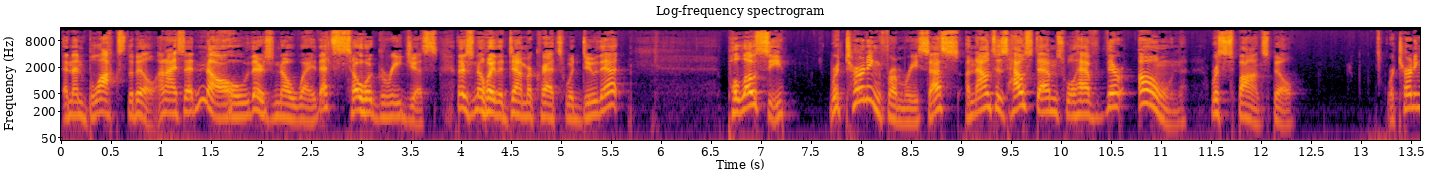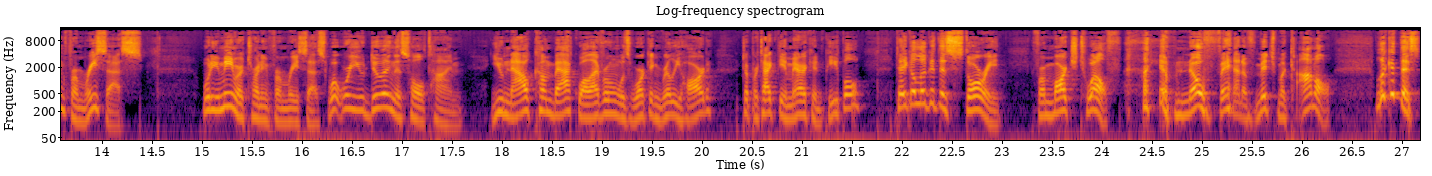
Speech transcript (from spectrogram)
and then blocks the bill. And I said, no, there's no way. That's so egregious. There's no way the Democrats would do that. Pelosi, returning from recess, announces House Dems will have their own response bill. Returning from recess? What do you mean returning from recess? What were you doing this whole time? You now come back while everyone was working really hard to protect the American people? Take a look at this story from March 12th. I am no fan of Mitch McConnell. Look at this.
